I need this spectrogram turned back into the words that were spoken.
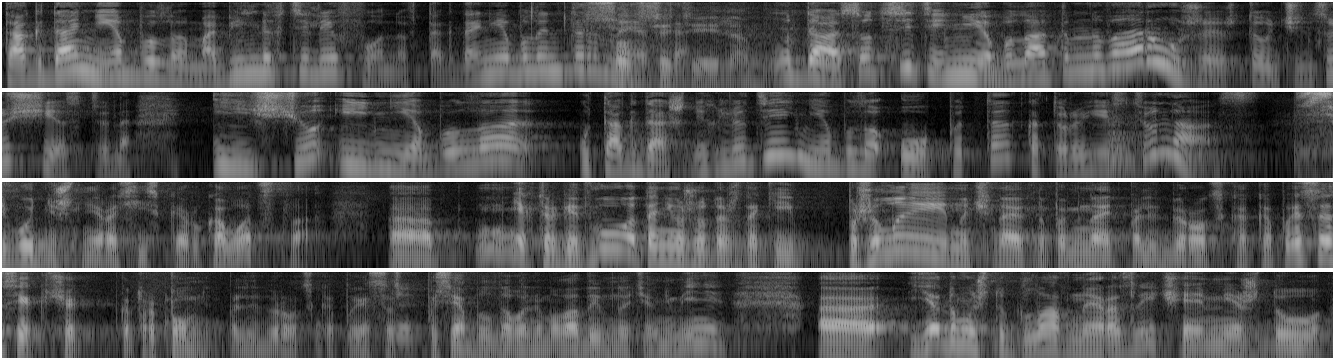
тогда не было мобильных телефонов, тогда не было интернета. Соцсетей, да. Да, соцсетей, не было атомного оружия, что очень существенно. И еще и не было у тогдашних людей не было опыта, который есть у нас. Сегодняшнее российское руководство, э, ну, некоторые говорят, вот они уже даже такие пожилые, начинают напоминать политбюро ЦК КПСС. Я человек, который помнит политбюро ЦК КПСС, пусть я был довольно молодым, но тем не менее. Э, я думаю, что главное различие между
